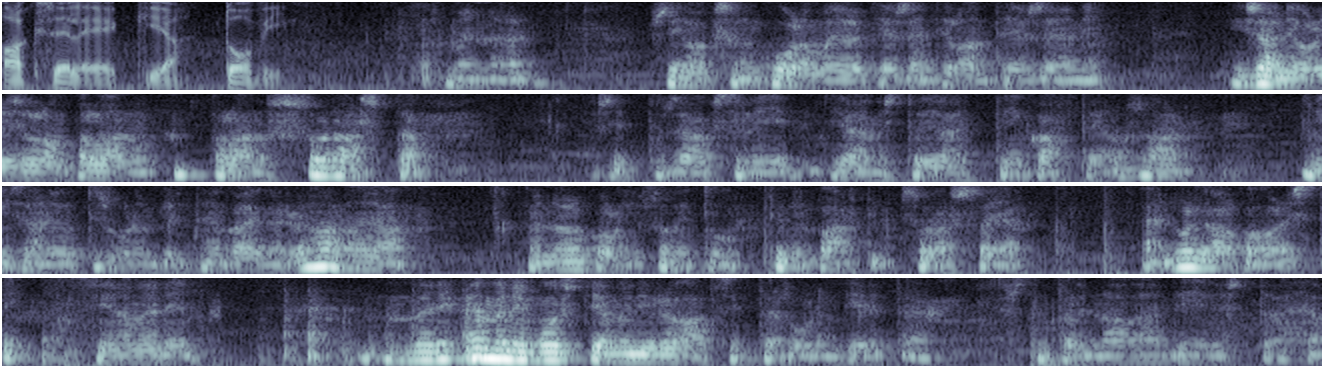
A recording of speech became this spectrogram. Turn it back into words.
Aksel Eekkiä tovi. Jos mennään siinä Akselin kuoleman jälkeiseen tilanteeseen, niin isäni oli silloin palannut, palannut sodasta ja sitten se Akselin jäämistö jaettiin kahteen osaan. Isäni otti suurin piirtein kaiken rahana ja hän alkoholisoituu hyvin pahasti sodassa ja hän oli alkoholisti. Siinä meni, meni, hän meni muisti ja meni rahat sitten suurin piirtein. Sitten tarinaa vähän tiivistää. Ja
